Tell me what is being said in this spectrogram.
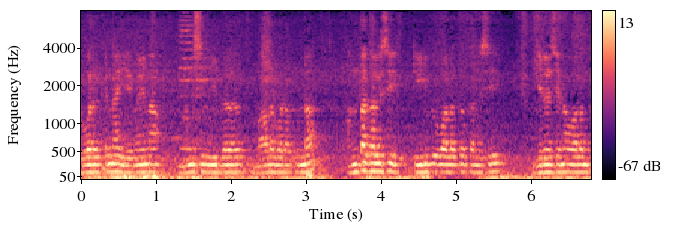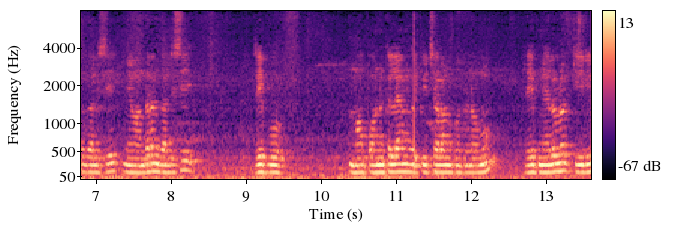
ఎవరికైనా ఏమైనా మనిషి మీద బాధపడకుండా అంతా కలిసి టీడీపీ వాళ్ళతో కలిసి జనసేన వాళ్ళతో కలిసి మేమందరం కలిసి రేపు మా పవన్ కళ్యాణ్ గెలిపించాలనుకుంటున్నాము రేపు నెలలో టీవీ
